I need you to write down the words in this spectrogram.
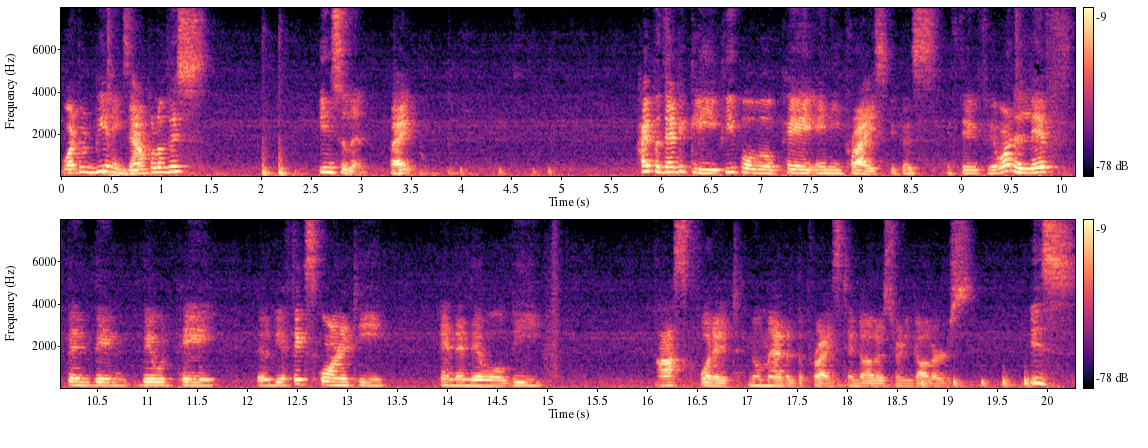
What would be an example of this? Insulin, right? Hypothetically, people will pay any price because if they, if they want to live, then, then they would pay, there will be a fixed quantity and then there will be ask for it no matter the price, $10, $20 is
